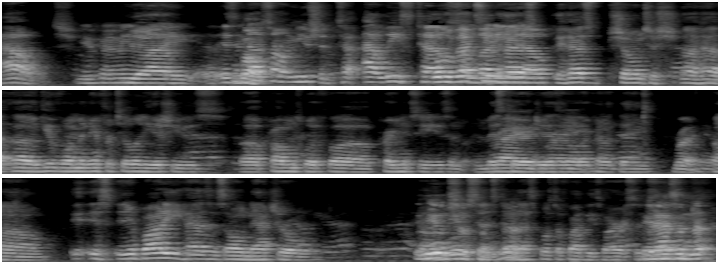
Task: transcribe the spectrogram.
ouch. You feel me? Yeah. Like, isn't Well- that something you should te- at least tell Well, the somebody? vaccine You know? it has shown to sh- uh, ha- uh, give women infertility issues. uh, problems with uh, pregnancies and, and miscarriages and all that kind of thing. Right. Um, it- your body has its own natural uh, Immune system. yeah. that's supposed to fight these viruses. It has a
